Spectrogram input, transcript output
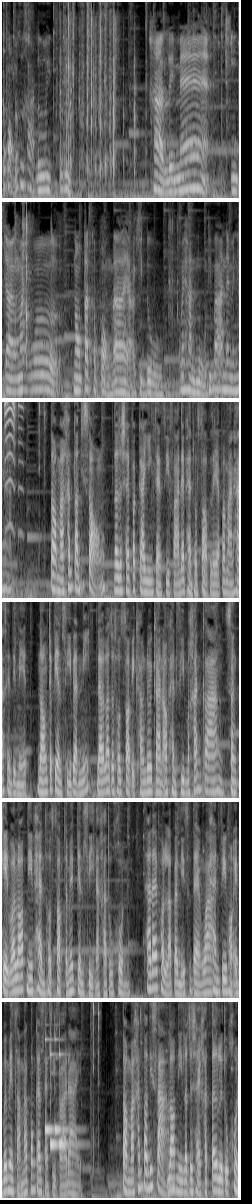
กระป๋องก็คือขาดเลยดูดิขาดเลยแม่จริงจังมากเวอร์น้องตัดกระป๋องได้อะคิดดู ไปหั่นหมูที่บ้านได้ไหมเนี่ย ต่อมาขั้นตอนที่ 2 เราจะใช้ปากกายิงแสงสีฟ้าในแผ่นทดสอบระยะประมาณ5เซนติเมตรน้องจะเปลี่ยนสีแบบนี้ แล้วเราจะทดสอบอีกครั้งโดยการเอาแผ่นฟิล์มมาขั้นกลาง สังเกตว่ารอบนี้แผ่นทดสอบจะไม่เปลี่ยนสีนะคะ ทุกคน ถ้าได้ผลลัพธ์แบบนี้แสดงว่าแผ่นฟิล์มของ e v e r m a n สามารถป้องกันแสงสีฟ้าได้ต่อมาขั้นตอนที่ 3 รอบนี้เราจะใช้คัตเตอร์เลยทุกคน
